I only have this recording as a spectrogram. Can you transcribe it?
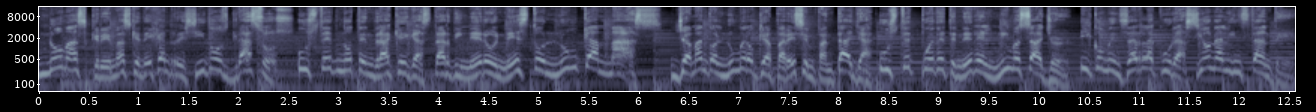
No más cremas que dejan residuos grasos. Usted no tendrá que gastar dinero en esto nunca más. Llamando al número que aparece en pantalla, usted puede tener el Knee Massager y comenzar la curación al instante.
